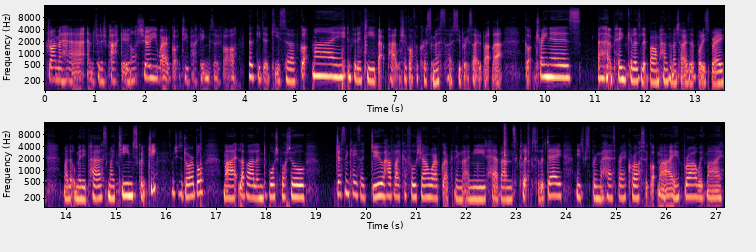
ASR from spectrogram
dry my hair and finish packing. I'll show you where I've got to packing so far. Okie dokie, so I've got my Infinity backpack which I got for Christmas, so I'm super excited about that. Got trainers, uh, painkillers, lip balm, hand sanitizer, body spray, my little mini purse, my team scrunchie which is adorable. My Love Island water bottle, just in case I do have like a full shower, I've got everything that I need. Hairbands, clips for the day. I need to just bring my hairspray across. I've got my bra with my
